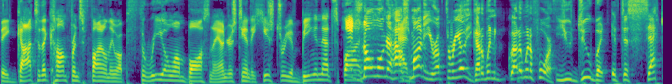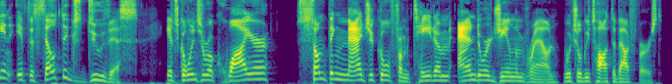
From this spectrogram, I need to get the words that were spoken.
They got to the conference final. and They were up 3-0 on Boston. I understand the history of being in that spot. It's no longer house And money. You're up 3-0. You got to win got to win a fourth. You do, but if the second, if the Celtics do this, it's going to require something magical from Tatum and or Jaylen Brown, which will be talked about first.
